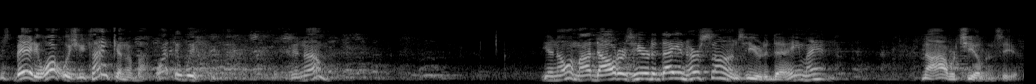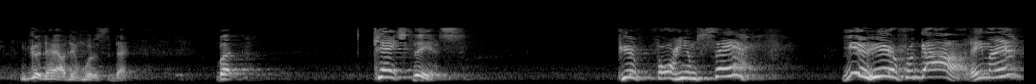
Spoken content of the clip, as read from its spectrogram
Miss Betty, what was you thinking about? What did we, you know? You know, and my daughter's here today and her son's here today, man. Now our children's here. Good to have them with us today. But catch this pure for himself. You're here for God. Amen.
